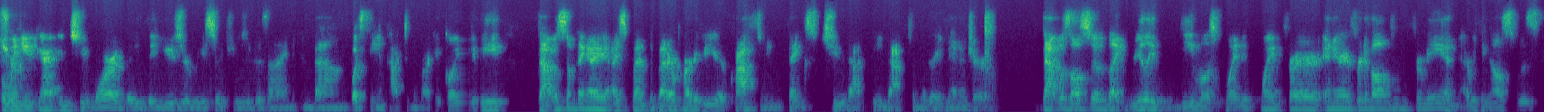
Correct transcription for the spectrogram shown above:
But sure. when you get into more of the, the user research, user design, inbound, what's the impact in the market going to be? That was something I, I spent the better part of a year crafting thanks to that feedback from the great manager. That was also like really the most pointed point for an area for development for me. And everything else was,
